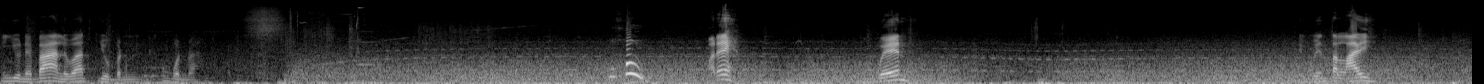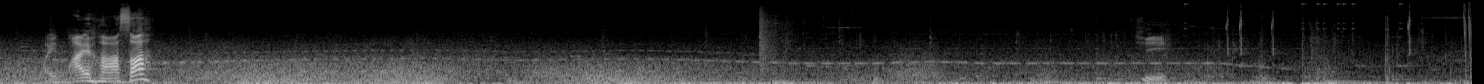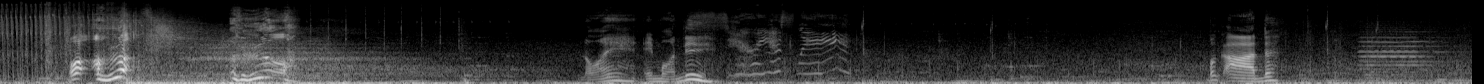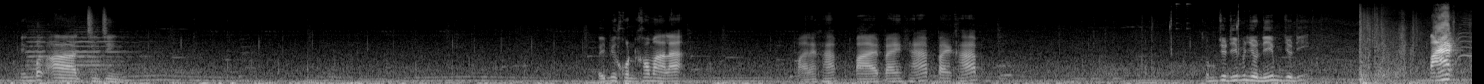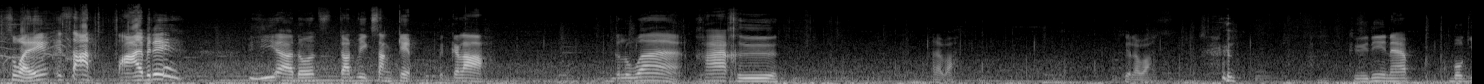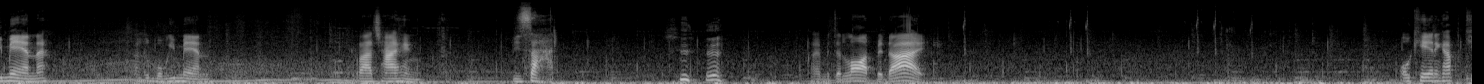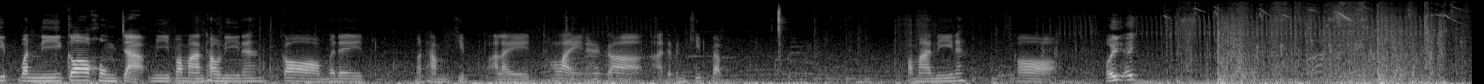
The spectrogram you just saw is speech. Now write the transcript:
ยังอยู่ในบ้านหรือว่าอยู่บนข้างบนวะวู้ฮู้มาเด้เวนไอ้เวนตะไล ไปตายหาซะที่โอ้เฮือเฮือน้อย ไอหมอนนี่ Seriously? บังอาจนะ เองบังอาจจริงๆเฮ้ยมีคนเข้ามาแล้วไปแล้วครับ ไปไปครับไปครับมันอยู่นี่มันอยู่นี่มันอยู่นี่แตกสวยไอ้สัตว์ตายไปดิเฮียโดนจอห์นวิกสั่งเก็บเป็นกะลามันก็รู้ว่าค่าคืออะไรวะคืออะไรวะ คือนี่นะครับโบกี้แมนนะ คือโบกี้แมน ราชาแห่งปีศาจใครมันจะรอดไปได้ โอเคนะครับ คลิปวันนี้ก็คงจะมีประมาณเท่านี้นะ ก็ไม่ได้มาทำคลิปอะไรเท่าไหร่นะ ก็อาจจะเป็นคลิปแบบ ประมาณนี้นะ ก็เอ้ยเอ้ย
